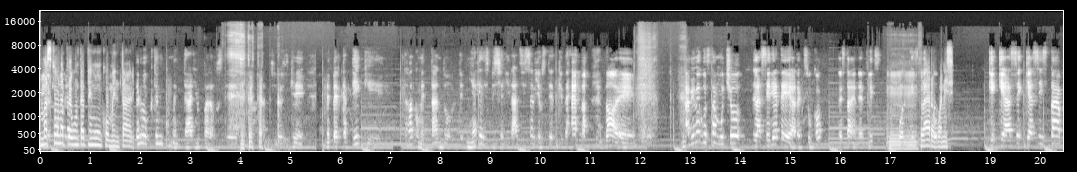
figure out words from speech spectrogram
me Más que una pregunta, tengo un comentario. Tengo, tengo un comentario para ustedes. es que me percaté que estaba comentando de mi área de especialidad. ¿Sí sabía usted que.? no, no eh, a mí me gusta mucho la serie de Aretsuko, esta de Netflix. Porque mm. claro, buenísimo que, hace, que hace esta,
